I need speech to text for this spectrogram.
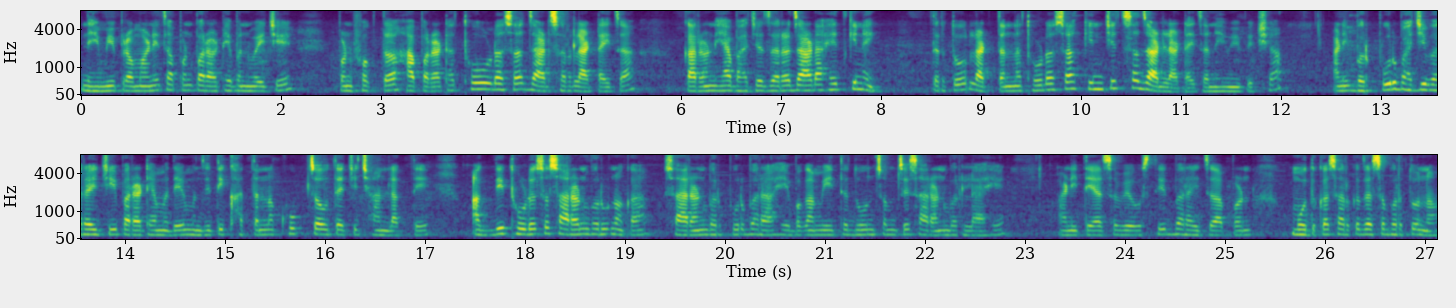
नेहमीप्रमाणेच आपण पराठे बनवायचे. पण फक्त हा पराठा थोडासा जाडसर लाटायचा कारण ह्या भाज्या जरा जाड आहेत की नाही तर तो लाटताना थोडासा किंचितसा जाड लाटायचा नेहमीपेक्षा. आणि भरपूर भाजी भरायची पराठ्यामध्ये म्हणजे ती खाताना खूप चव त्याची छान लागते. अगदी थोडंसं सारण भरू नका. सारण भरपूर भरा. हे बघा मी इथं दोन चमचे सारण भरलं आहे. आणि ते असं व्यवस्थित भरायचं. आपण मोदकासारखं जसं भरतो ना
